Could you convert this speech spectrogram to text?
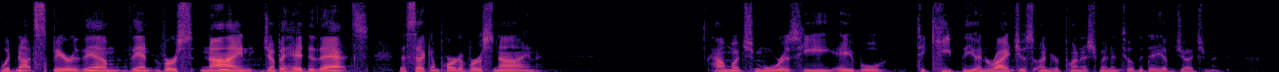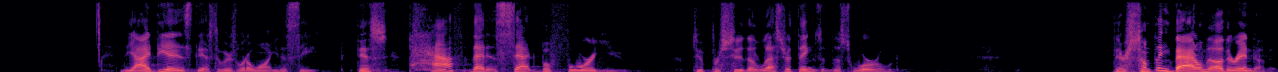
would not spare them, then verse 9, jump ahead to that, the second part of verse 9. How much more is he able to keep the unrighteous under punishment until the day of judgment? The idea is this. So here's what I want you to see. This path that is set before you to pursue the lesser things of this world, there's something bad on the other end of it.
